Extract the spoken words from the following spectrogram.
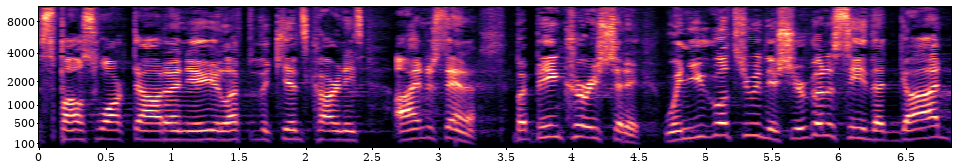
spouse walked out on you, you left with the kids' car needs. I understand it. But be encouraged today. When you go through this, you're going to see that God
